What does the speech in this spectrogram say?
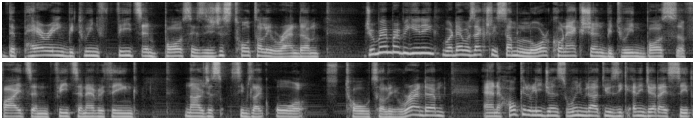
the pairing between feats and bosses is just totally random. Do you remember beginning where there was actually some lore connection between boss fights and feats and everything? Now it just seems like all totally random. And Hokey Religions win without using any Jedi Sith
